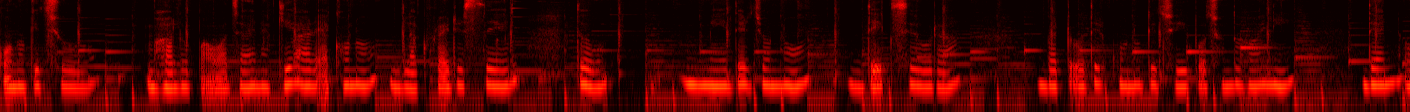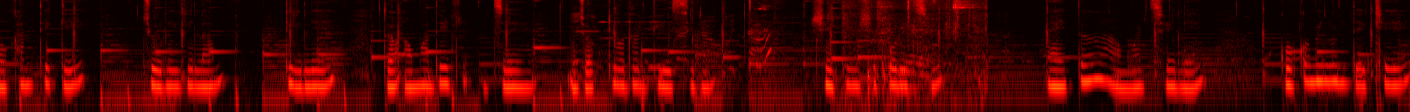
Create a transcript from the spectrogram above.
কোনো কিছু ভালো পাওয়া যায় নাকি? আর এখনও ব্ল্যাক ফ্রাইডে সেল তো মেয়েদের জন্য দেখছে ওরা বাট ওদের কোনো কিছুই পছন্দ হয়নি। দেন ওখান থেকে চলে গেলাম টেলে তো আমাদের যে জবটি অর্ডার দিয়েছিলাম, সেটি এসে পড়েছে। এই তো আমার ছেলে কোকোমেলন দেখে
